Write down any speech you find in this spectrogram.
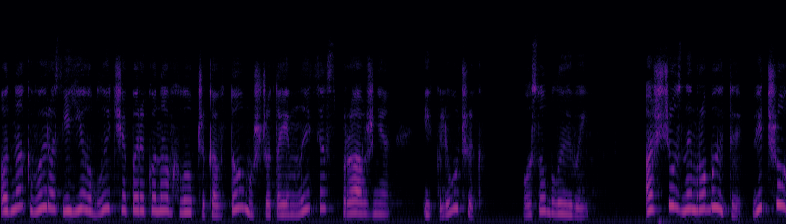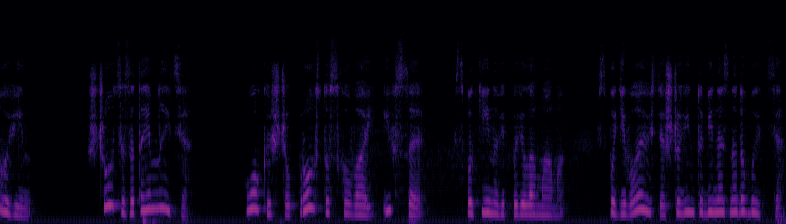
однак вираз її обличчя переконав хлопчика в тому, що таємниця справжня, і ключик особливий. А що з ним робити? Від чого він? Що це за таємниця? Поки що просто сховай і все, спокійно відповіла мама. Сподіваюся, що він тобі не знадобиться,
